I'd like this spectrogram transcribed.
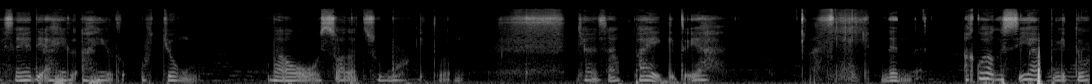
Misalnya di akhir-akhir ujung mau sholat subuh gitu jangan sampai gitu ya. Dan aku harus siap gitu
